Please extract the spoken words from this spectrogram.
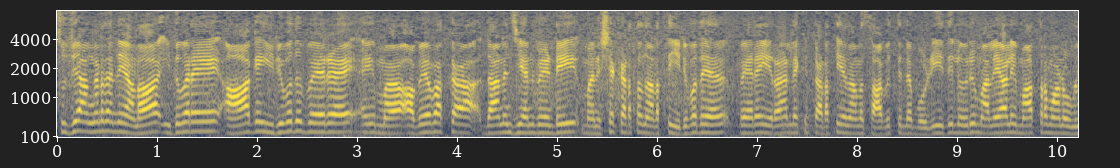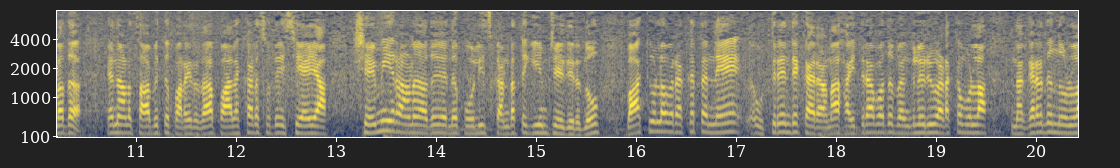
സുജയ അങ്ങനെ തന്നെയാണ്? ഇതുവരെ ആകെ ഇരുപത് പേരെ അവയവ ദാനം ചെയ്യാൻ വേണ്ടി മനുഷ്യക്കടത്ത് നടത്തി ഇരുപത് പേരെ ഇറാനിലേക്ക് കടത്തിയെന്നാണ് സാബിത്തിന്റെ മൊഴി. ഇതിൽ ഒരു മലയാളി മാത്രമാണ് ഉള്ളത് എന്നാണ് സാബിത്ത് പറയുന്നത്. പാലക്കാട് സ്വദേശിയായ ഷമീറാണ് അത് എന്ന് പോലീസ് കണ്ടെത്തുകയും ചെയ്തിരുന്നു. ബാക്കിയുള്ളവരൊക്കെ തന്നെ ഉത്തരേന്ത്യക്കാരാണ്. ഹൈദരാബാദ് ബംഗളൂരു അടക്കമുള്ള നഗരത്തിൽ നിന്നുള്ള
